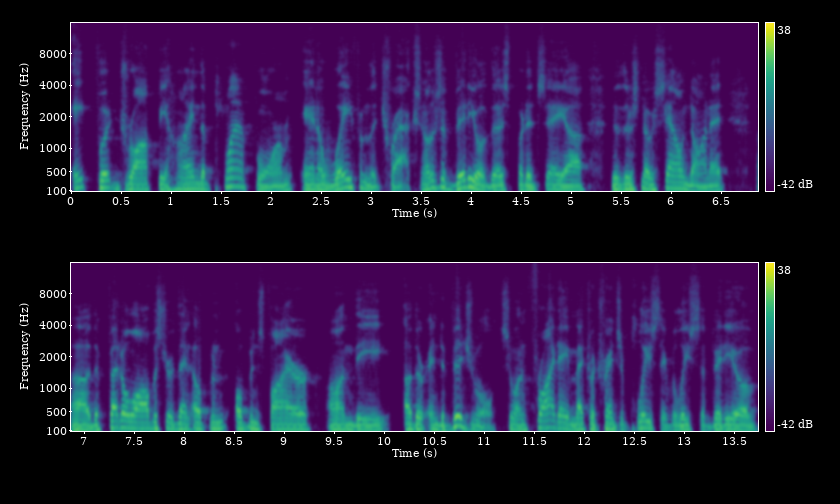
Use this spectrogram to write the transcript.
eight foot drop behind the platform and away from the tracks. Now, there's a video of this, but it's a uh, there's no sound on it. Uh, the federal officer then open, opens fire on the other individual. So on Friday, Metro Transit Police they released a video of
